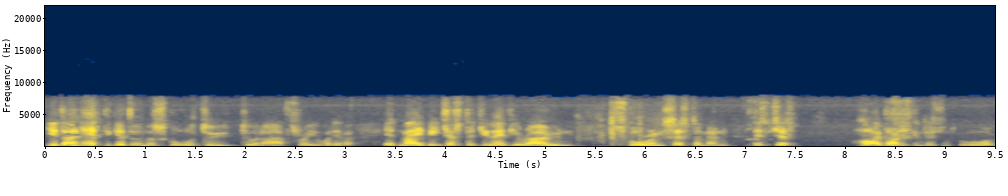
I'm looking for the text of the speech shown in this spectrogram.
you don't have to give them a score two, two and a half, three, whatever. It may be just that you have your own scoring system and it's just high body condition score,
